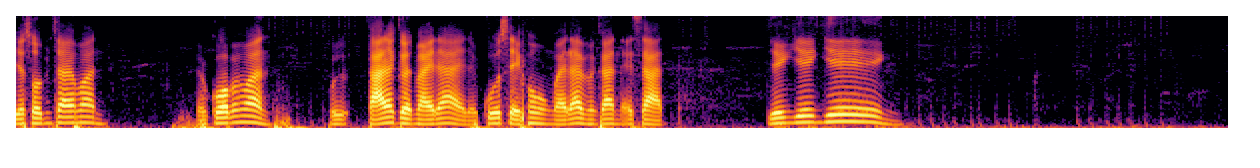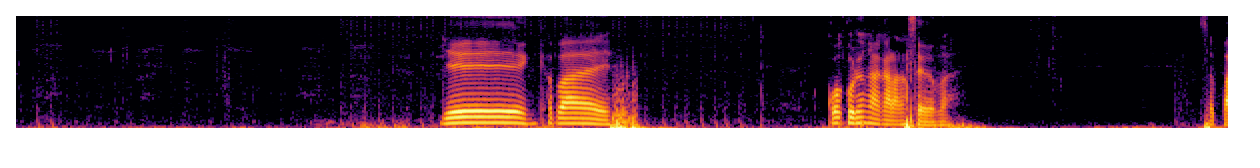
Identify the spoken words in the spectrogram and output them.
อย่าสนใจมันเดี๋ยวกลัวไม่มันกูตายแล้วเกิดใหม่ได้เดี๋ยวกูเสกพวกมึงใหม่ได้เหมือนกันไอสัตว์ ยิงยิงยิงยิงเข้าไปกว่ากูต้องการกำลังเสริมอะสไป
